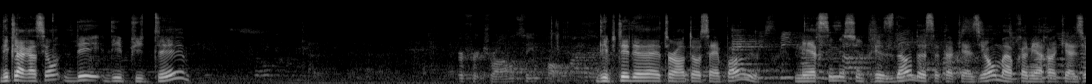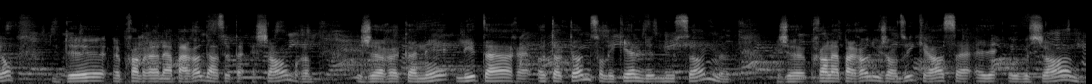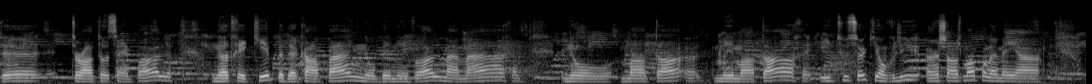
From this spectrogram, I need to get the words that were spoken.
Déclaration des députés. Député de Toronto-Saint-Paul, merci, Monsieur le Président, de cette occasion, ma première occasion de prendre la parole dans cette Chambre. Je reconnais les terres autochtones sur lesquelles nous sommes. Je prends la parole aujourd'hui grâce aux gens de Toronto-Saint-Paul, notre équipe de campagne, nos bénévoles, ma mère, nos mentors, mes mentors et tous ceux qui ont voulu un changement pour le meilleur.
